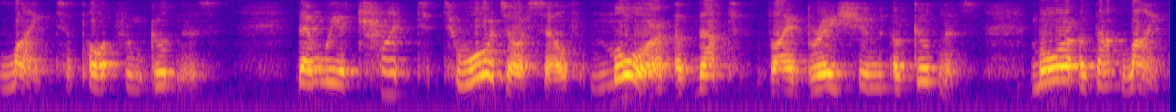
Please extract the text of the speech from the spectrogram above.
light, apart from goodness, then we attract towards ourselves more of that vibration of goodness, more of that light.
